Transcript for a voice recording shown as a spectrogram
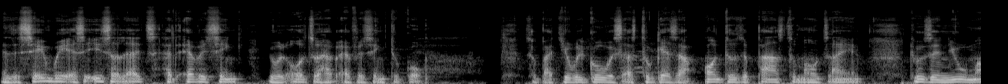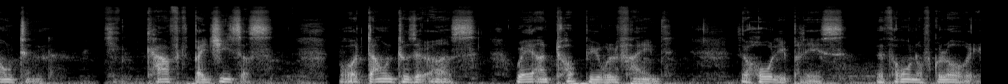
In the same way as the Israelites had everything, you will also have everything to go. So, but you will go with us together onto the path to Mount Zion, to the new mountain, carved by Jesus, brought down to the earth, where on top you will find the holy place, the throne of glory,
